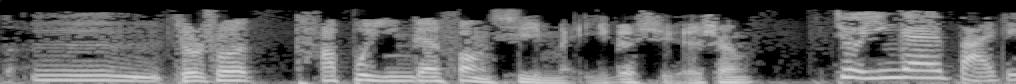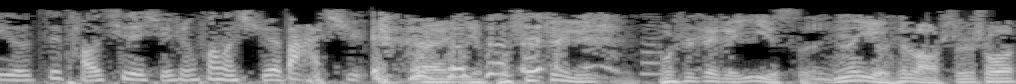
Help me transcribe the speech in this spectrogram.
的，嗯，就是说他不应该放弃每一个学生，就应该把这个最淘气的学生放到学霸去。哎，也不是 这个，不是这个意思。那有些老师说，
